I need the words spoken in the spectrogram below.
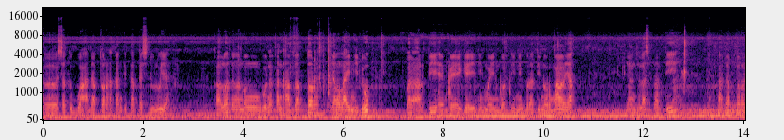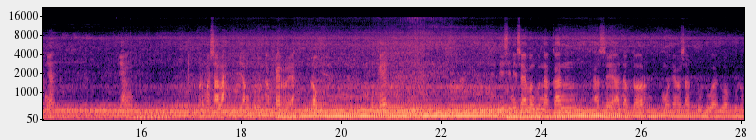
uh, satu buah adaptor akan kita tes dulu ya. Kalau dengan menggunakan adaptor yang lain hidup berarti MPEG ini mainboard ini berarti normal ya. Yang jelas berarti adaptornya yang bermasalah yang turun ampere ya. Drop. Oke. Di sini saya menggunakan AC adaptor model 1220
